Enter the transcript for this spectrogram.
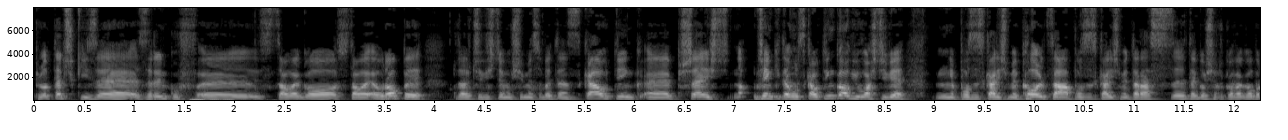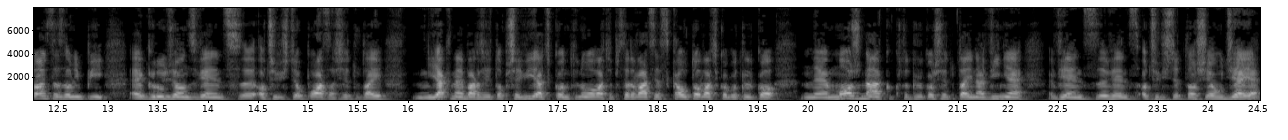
ploteczki ze, z rynków e, z, całego, z całej Europy. Tutaj oczywiście musimy sobie ten scouting e, przejść. No, dzięki temu scoutingowi właściwie mm, pozyskaliśmy Kolca, pozyskaliśmy teraz e, tego środkowego obrońcę z Olimpii e, Grudziądz, więc e, oczywiście opłaca się tutaj mm, jak najbardziej to przewijać, kontynuować obserwacje, skautować kogo tylko e, można, kto tylko się tutaj nawinie, więc, więc oczywiście to się dzieje.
